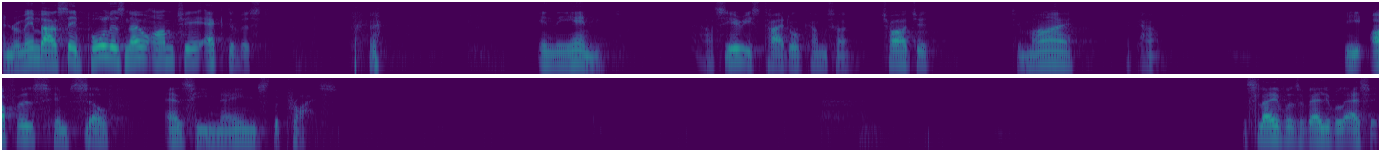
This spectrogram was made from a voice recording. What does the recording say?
And remember, I said Paul is no armchair activist. In the end, our series title comes home Charge it to my account. He offers himself as he names the price. The slave was a valuable asset,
